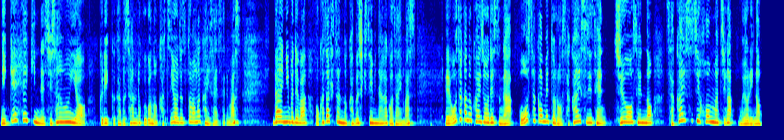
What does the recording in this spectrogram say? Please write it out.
日経平均で資産運用、クリック株365の活用術とはが開催されます。第2部では岡崎さんの株式セミナーがございます。え、大阪の会場ですが、大阪メトロ堺筋線、中央線の堺筋本町が最寄りの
